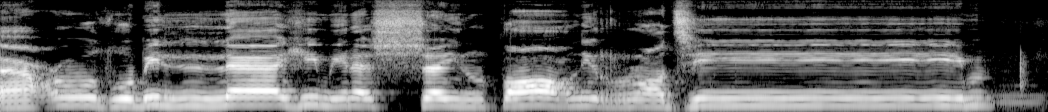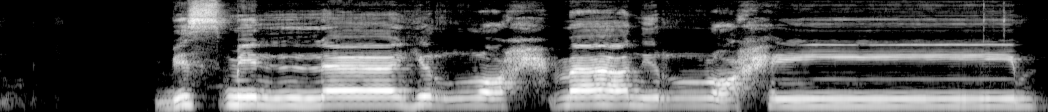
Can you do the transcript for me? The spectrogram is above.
أعوذ بالله من الشيطان الرجيم. بسم الله الرحمن الرحيم.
